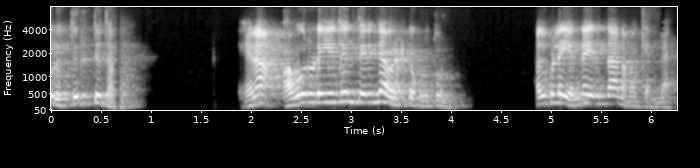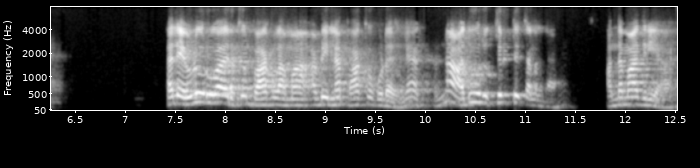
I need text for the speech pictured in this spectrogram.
ஒரு திருட்டு திருட்டுத்தனம். ஏன்னா அவருடையதுன்னு தெரிஞ்சு அவர்கிட்ட கொடுத்துடணும். அதுக்குள்ள என்ன இருந்தால் நமக்கு என்ன? அதில் எவ்வளோ ரூபா இருக்குன்னு பார்க்கலாமா? அப்படின்லாம் பார்க்கக்கூடாது இல்ல அது ஒரு திருட்டுத்தனம் தானே அந்த மாதிரியாக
